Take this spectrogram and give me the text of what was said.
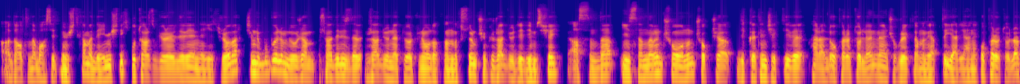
adı altında bahsetmemiştik ama değinmiştik. Bu tarz görevleri yerine getiriyorlar. Şimdi bu bölümde hocam müsaadenizle radyo network network'üne odaklanmak istiyorum. Çünkü radyo dediğimiz şey aslında insanların çoğunun çokça dikkatini çektiği ve herhalde operatörlerin en çok reklamını yaptığı yer. Yani operatörler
